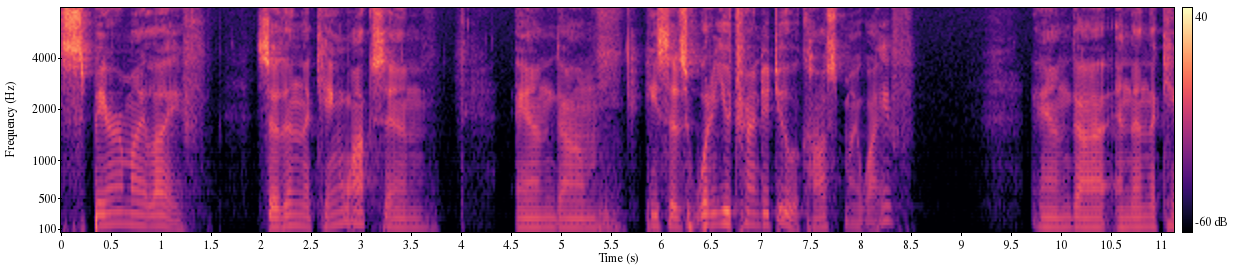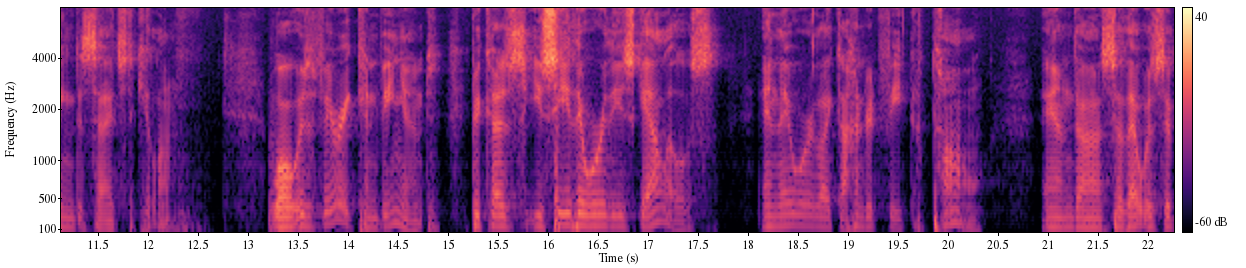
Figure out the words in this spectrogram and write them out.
spare my life. So then the king walks in and um, he says, What are you trying to do? Accost my wife? And, uh, and then the king decides to kill him. Well, it was very convenient because you see, there were these gallows and they were like 100 feet tall. And uh, so that was a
